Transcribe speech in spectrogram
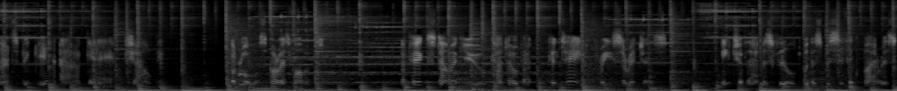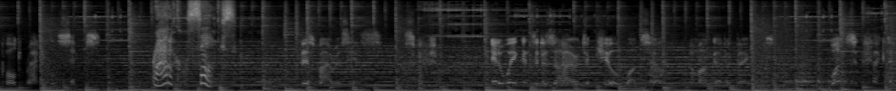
let's begin our game, shall we? The rules are as follows. The pig's stomach you cut open contained three syringes. Each of them is filled with a specific virus called Radical 6. Radical 6? This virus is special. It awakens a desire to kill oneself, among other things. Once infected,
